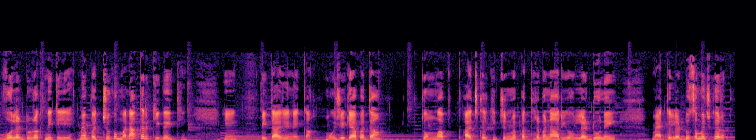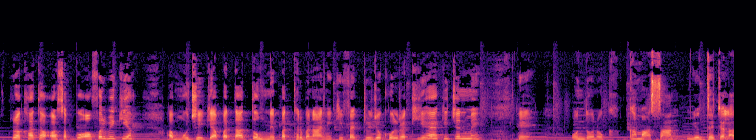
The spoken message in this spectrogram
वो लड्डू रखने के लिए? मैं बच्चों को मना करके गई थी। पिताजी ने कहा मुझे क्या पता? तुम अब आजकल किचन में पत्थर बना रही हो लड्डू नहीं। मैं तो लड्डू समझ कर रखा था और सबको ऑफ़र भी किया। अब मुझे क्या पता तुमने पत्थर बनाने की फैक्ट्री जो खोल रखी है किचन में? हे, उन दोनों का घमासान युद्ध चला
